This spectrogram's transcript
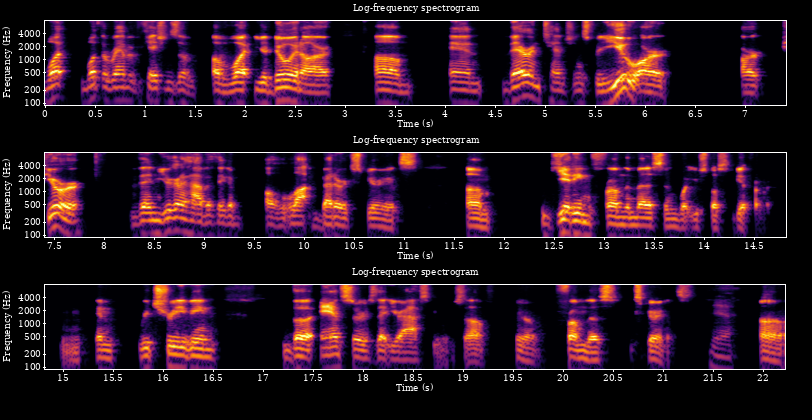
what what the ramifications of of what you're doing are um and their intentions for you are are pure then you're going to have i think a, a lot better experience um getting from the medicine what you're supposed to get from it and retrieving the answers that you're asking yourself you know from this experience. Yeah. Uh,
